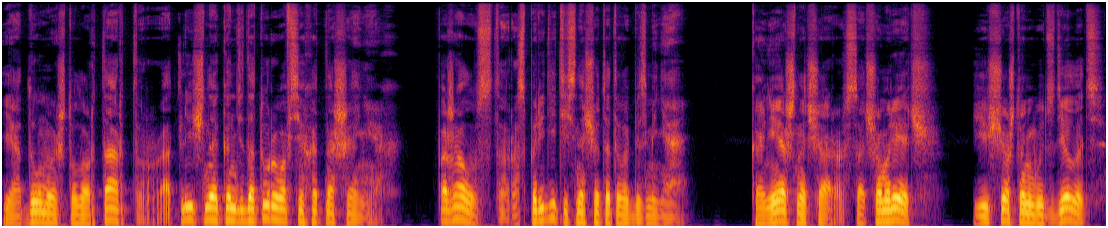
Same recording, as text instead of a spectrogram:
Я думаю, что лорд Артур – отличная кандидатура во всех отношениях. Пожалуйста, распорядитесь насчет этого без меня». «Конечно, Чарльз, о чем речь? Еще что-нибудь сделать?»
